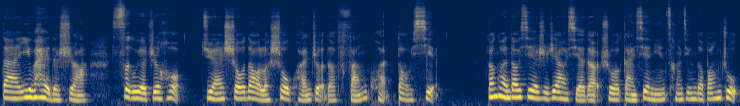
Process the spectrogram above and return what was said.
但意外的是啊，四个月之后，居然收到了受款者的返款道谢。返款道谢是这样写的：说感谢您曾经的帮助，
